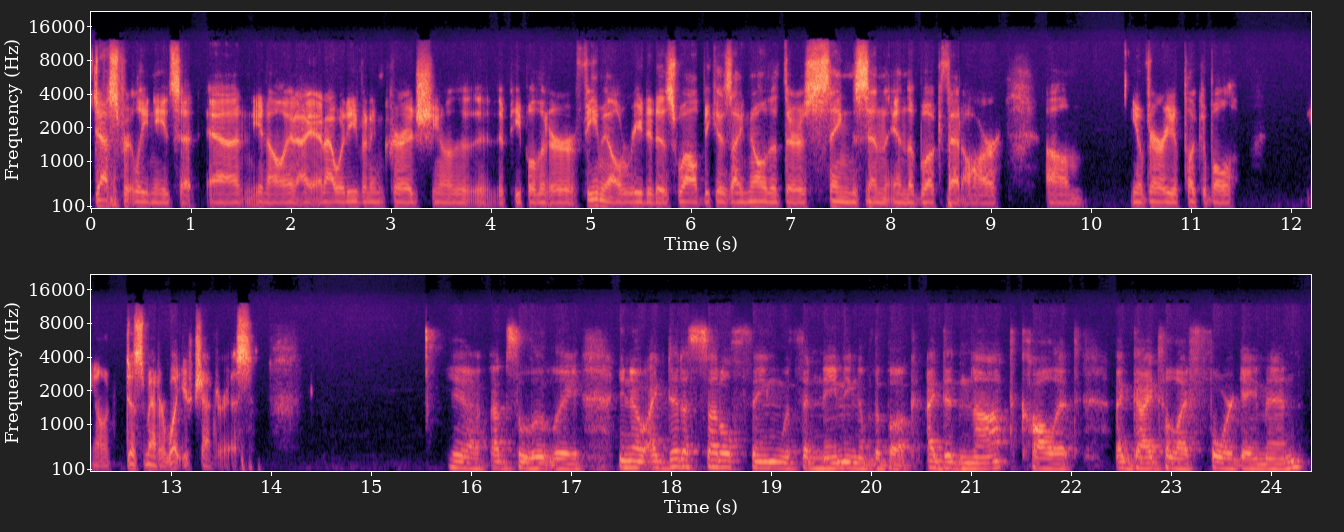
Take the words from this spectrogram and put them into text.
desperately needs it, and you know, and I and I would even encourage you know the, the people that are female read it as well, because I know that there's things in in the book that are um, you know very applicable. You know, doesn't matter what your gender is. Yeah, absolutely. You know, I did a subtle thing with the naming of the book. I did not call it A Guide to Life for Gay Men.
